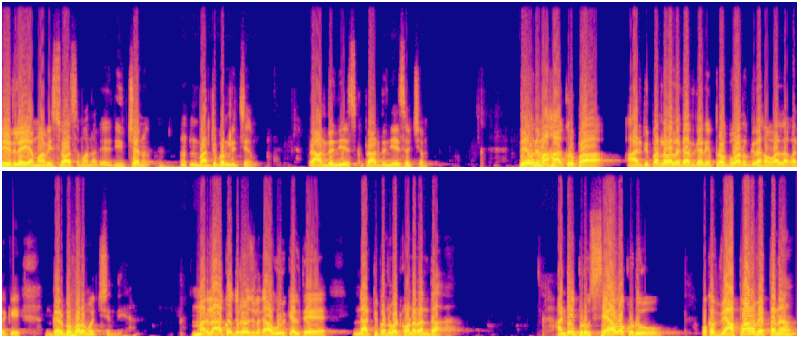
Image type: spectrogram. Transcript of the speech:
లేదులేయ్యా మా విశ్వాసం అన్నారు. ఇచ్చాను. అట్టి పనులు ఇచ్చాం ప్రార్థన చేసుకు ప్రార్థన చేసి వచ్చాం. దేవుని మహాకృప అరటి పనుల వల్ల కాదు కానీ ప్రభు అనుగ్రహం వల్ల వారికి గర్భఫలం వచ్చింది. మరలా కొద్ది రోజులకు ఆ ఊరికి వెళ్తే ఇంకా అట్టి పనులు పట్టుకున్నారు అంతా. అంటే ఇప్పుడు సేవకుడు ఒక వ్యాపారవేత్తన?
